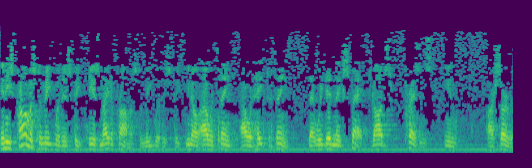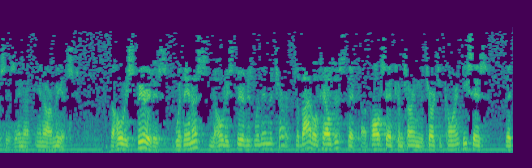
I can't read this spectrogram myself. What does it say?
And He's promised to meet with His people. He has made a promise to meet with His people. You know, I would think, I would hate to think that we didn't expect God's presence in our services, in, a, in our midst. The Holy Spirit is within us, and the Holy Spirit is within the church. The Bible tells us that uh, Paul said concerning the church at Corinth, he says that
